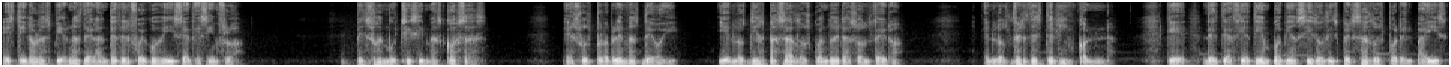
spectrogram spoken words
estiró las piernas delante del fuego y se desinfló. Pensó en muchísimas cosas. En sus problemas de hoy y en los días pasados cuando era soltero en los verdes de Lincoln, que desde hacía tiempo habían sido dispersados por el país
